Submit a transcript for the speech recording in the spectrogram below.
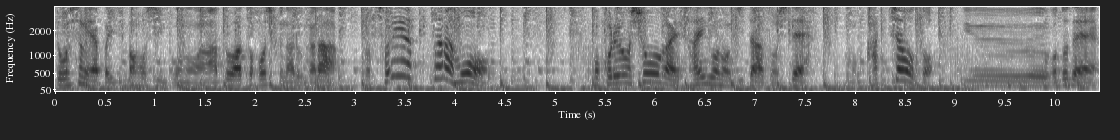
どうしてもやっぱ一番欲しいものは。後々欲しくなるから。それやったらもうもうこれを生涯最後のギターとしてもう買っちゃおうということで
